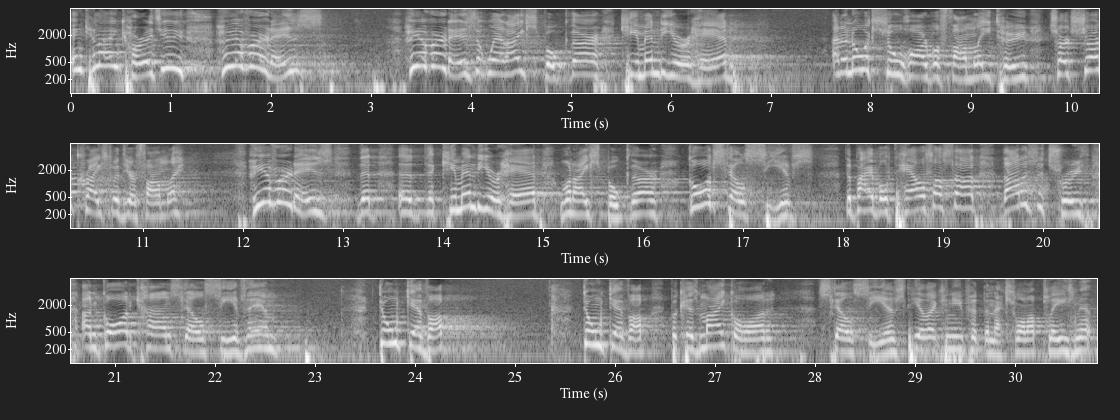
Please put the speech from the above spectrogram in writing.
And can I encourage you, whoever it is, whoever it is that when I spoke there came into your head, and I know it's so hard with family too, church, share Christ with your family. Whoever it is that, uh, that came into your head when I spoke there, God still saves. The Bible tells us that. That is the truth, and God can still save them. Don't give up. Don't give up because my God still saves. Taylor, can you put the next one up, please, mate?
